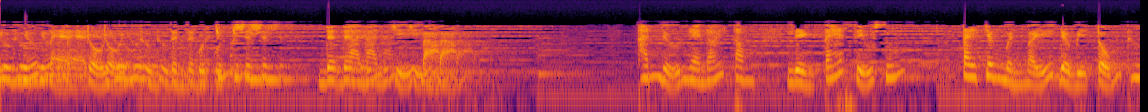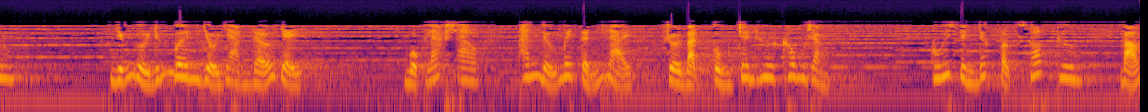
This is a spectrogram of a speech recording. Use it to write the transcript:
thương nhớ mẹ trội hương thường tình của chúng sinh nên ta đến chỉ bảo. thánh nữ nghe nói xong liền té xỉu xuống. Tay chân mình mẩy đều bị tổn thương. Những người đứng bên vội vàng đỡ dậy. Một lát sau thánh nữ mới tỉnh lại rồi bạch cùng trên hư không rằng cúi xin đức phật xót thương bảo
